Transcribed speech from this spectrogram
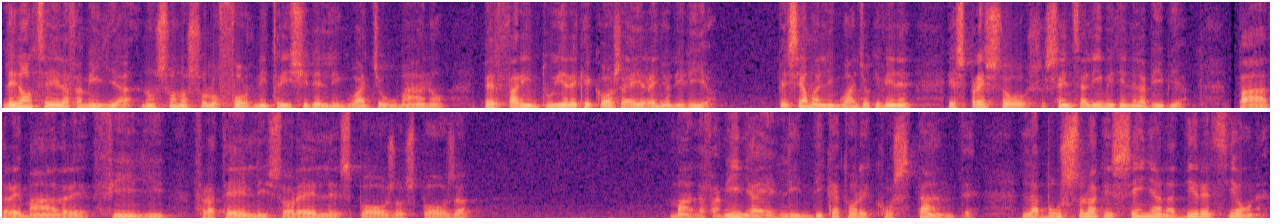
Le nozze e la famiglia non sono solo fornitrici del linguaggio umano per far intuire che cosa è il regno di Dio. Pensiamo al linguaggio che viene espresso senza limiti nella Bibbia. Padre, madre, figli, fratelli, sorelle, sposo, sposa. Ma la famiglia è l'indicatore costante, la bussola che segna la direzione.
